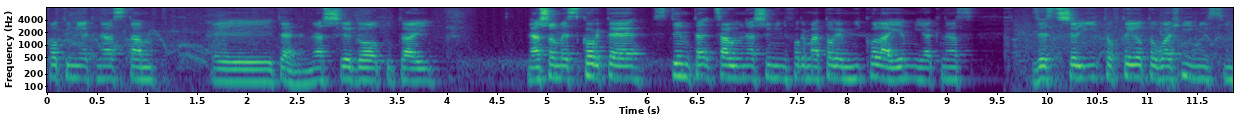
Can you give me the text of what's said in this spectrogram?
po tym jak nas tam yy, ten, naszego tutaj naszą eskortę z tym całym naszym informatorem Nikolajem, jak nas zestrzeli, to w tej oto właśnie misji.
